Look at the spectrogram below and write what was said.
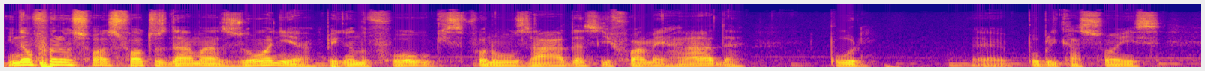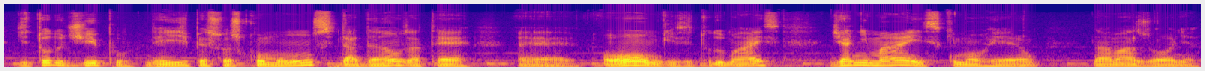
E não foram só as fotos da Amazônia pegando fogo que foram usadas de forma errada por é, publicações de todo tipo, desde pessoas comuns, cidadãos, até é, ONGs e tudo mais, de animais que morreram na Amazônia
